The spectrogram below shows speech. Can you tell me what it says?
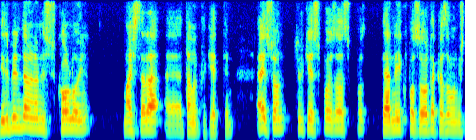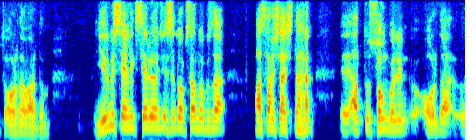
birbirinden önemli skorlu oyun maçlara e, tanıklık ettim. En son Türkiye Spor Derneği Kupası orada kazanılmıştı. Orada vardım. 20 senelik seri öncesi 99'a Hasan Şaş'la e, attığı son golün orada e,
